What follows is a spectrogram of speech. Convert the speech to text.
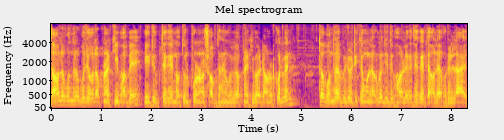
তাহলে বন্ধুরা, বোঝা গেল আপনারা কীভাবে ইউটিউব থেকে নতুন পুরনো সব ধরনের মুভি আপনারা কীভাবে ডাউনলোড করবেন। তো বন্ধুরা, ভিডিওটি কেমন লাগল? যদি ভালো লেগে থাকে, তাহলে এখনই লাইক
